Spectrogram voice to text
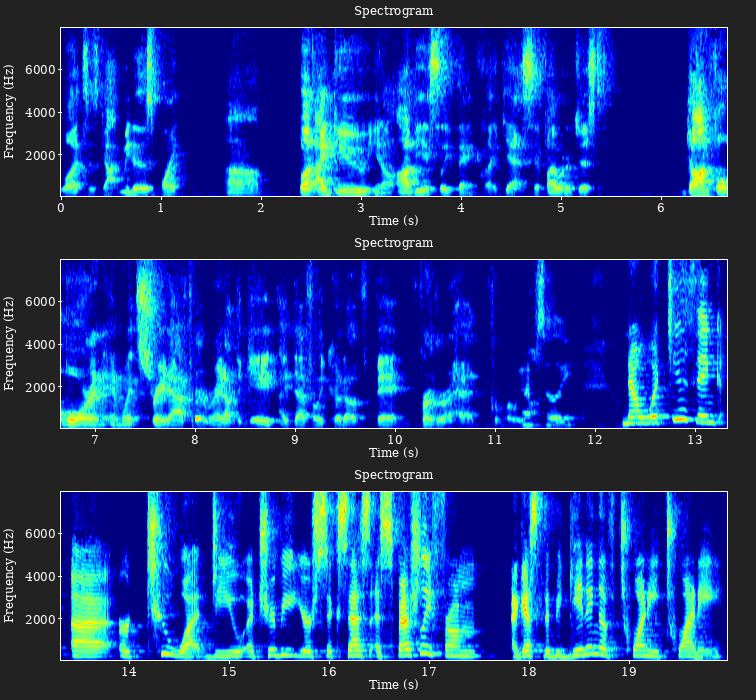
what has gotten me to this point. Um, but I do, you know, obviously think like, yes, if I would have just gone full bore and, and, went straight after it right out the gate, I definitely could have been further ahead from where we are. Absolutely. Are. Now, what do you think, uh, or to what do you attribute your success, especially from, I guess, the beginning of 2020,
